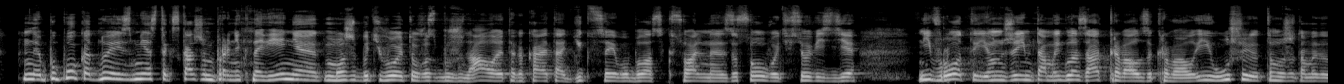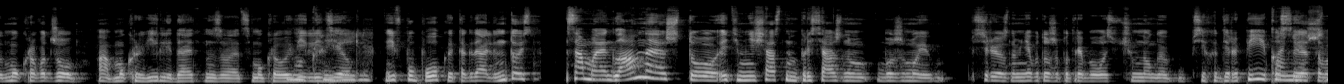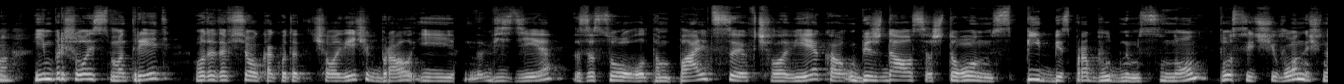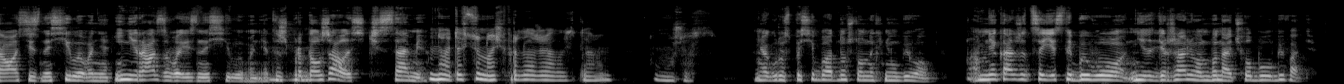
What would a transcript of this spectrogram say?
пупок одно из мест, так скажем, проникновения. Может быть, его это возбуждало, это какая-то аддикция его была сексуальная, засовывать все везде. И в рот, и он же им там и глаза открывал, закрывал, и уши, там уже там этот мокрого Джо, а, мокрый Вилли, да, это называется, мокрого Мокрый Вилли делал. И в пупок, и так далее. Ну, то есть, самое главное, что этим несчастным присяжным, боже мой, серьезно, мне бы тоже потребовалось очень много психотерапии после Конечно. этого. Им пришлось смотреть вот это все, как вот этот человечек брал и везде засовывал там пальцы в человека, убеждался, что он спит беспробудным сном, после чего начиналось изнасилование. И не разовое изнасилование. Это же продолжалось часами. Ну, это всю ночь продолжалось, да. Ужас. Я говорю, спасибо одно, что он их не убивал. А мне кажется, если бы его не задержали, он бы начал бы убивать.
